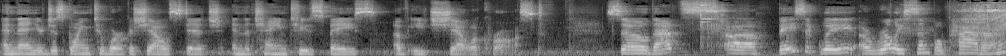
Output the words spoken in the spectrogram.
and then you're just going to work a shell stitch in the chain two space of each shell across. So that's uh, basically a really simple pattern.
